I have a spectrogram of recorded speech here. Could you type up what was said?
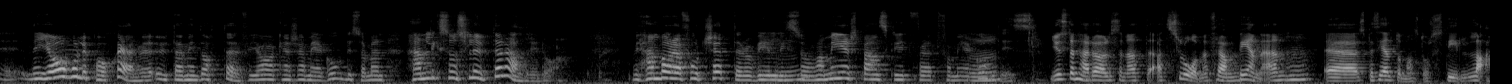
eh, när jag håller på själv utan min dotter, för jag kanske har mer godis men han liksom slutar aldrig då. Han bara fortsätter och vill liksom ha mer spansk skritt för att få mer Mm. godis. Just den här rörelsen att, att slå med frambenen, Mm. eh, speciellt om man står stilla.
